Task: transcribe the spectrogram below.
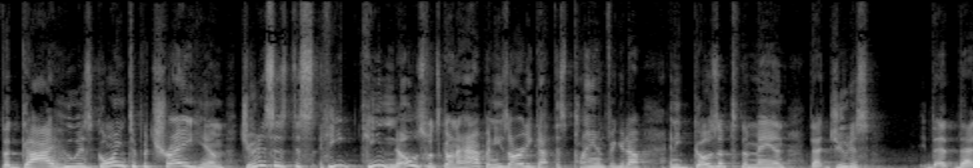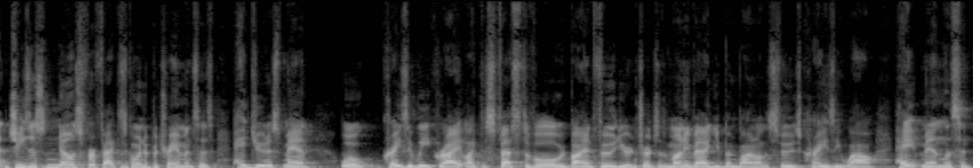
the guy who is going to betray him. Judas is, dis- he, he knows what's going to happen. He's already got this plan figured out. And he goes up to the man that Judas, that, that Jesus knows for a fact is going to betray him and says, Hey, Judas, man, well, crazy week, right? Like this festival, we're buying food, you're in charge of the money bag, you've been buying all this food, it's crazy, wow. Hey, man, listen,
